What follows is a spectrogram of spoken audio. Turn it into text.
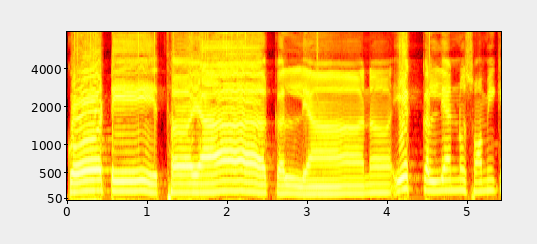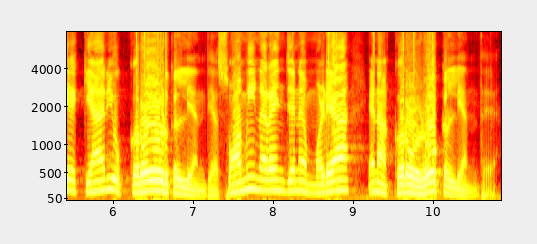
કોટી થયા કલ્યાણ એક કલ્યાણનું સ્વામી કે ક્યાં રહ્યું કરોડ કલ્યાણ થયા. સ્વામિનારાયણ જેને મળ્યા, એના કરોડો કલ્યાણ થયા.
